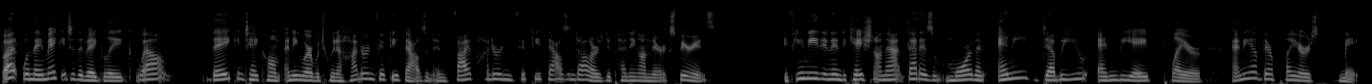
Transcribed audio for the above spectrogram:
But when they make it to the big league, well, they can take home anywhere between $150,000 and $550,000 depending on their experience. If you need an indication on that, that is more than any WNBA player, any of their players make.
